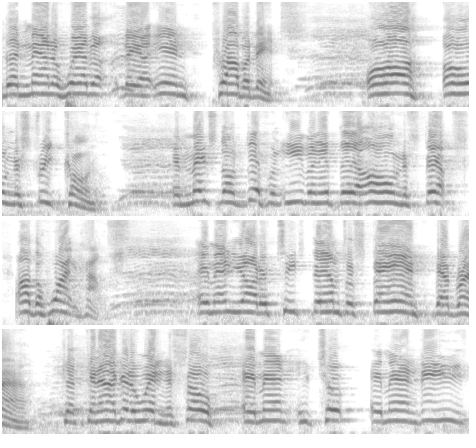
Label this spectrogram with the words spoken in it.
Doesn't matter whether they are in Providence or on the street corner. It makes no difference even if they are on the steps of the White House. Amen. You ought to teach them to stand their ground. Can, can I get a witness? So, amen, he took, amen, these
